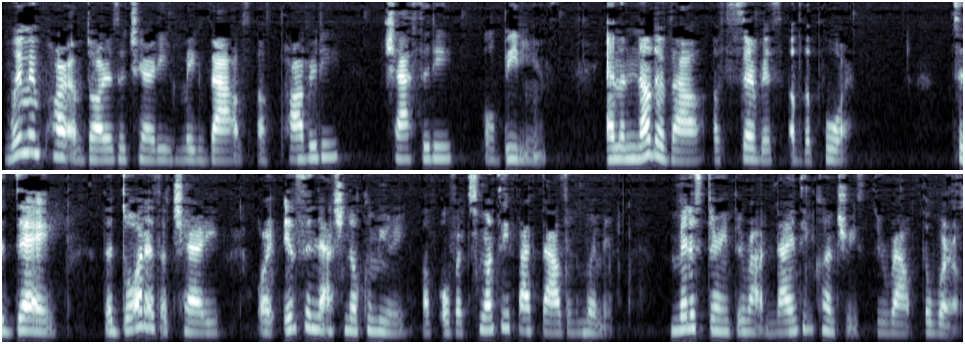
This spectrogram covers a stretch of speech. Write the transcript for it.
Women part of Daughters of Charity make vows of poverty, chastity, obedience, and another vow of service of the poor. Today, the Daughters of Charity are an international community of over 25,000 women ministering throughout 19 countries throughout the world.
